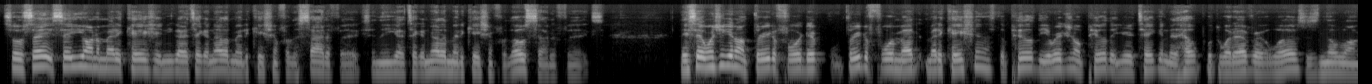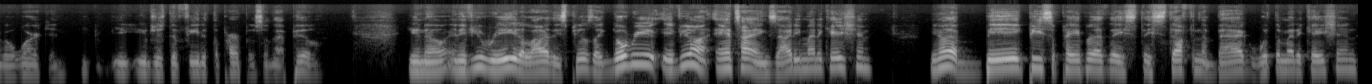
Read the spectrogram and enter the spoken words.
so say say you're on a medication, you got to take another medication for the side effects, and then you got to take another medication for those side effects. They said once you get on three to four three to four med- medications, the pill, the original pill that you're taking to help with whatever it was, is no longer working. You, you just defeated the purpose of that pill. You know and if you read a lot of these pills like go read if you're on anti-anxiety medication you know that big piece of paper that they, they stuff in the bag with the medication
